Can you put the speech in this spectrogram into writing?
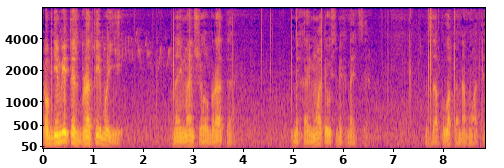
Обніміте ж, брати мої, найменшого брата, нехай мати усміхнеться, заплакана мати.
